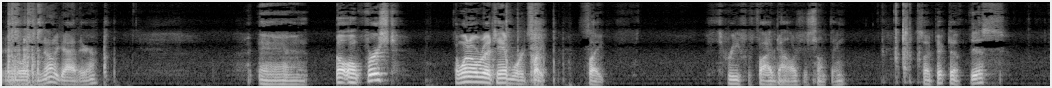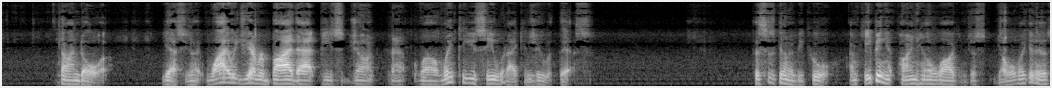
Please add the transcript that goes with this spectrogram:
there was another guy there. And, oh, oh first, I went over to the table where it's like, it's like three for five dollars or something. So I picked up this gondola. Yes, you're like, why would you ever buy that piece of junk? Well, wait till you see what I can do with this. This is going to be cool. I'm keeping it Pine Hill logging, just yellow like it is.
